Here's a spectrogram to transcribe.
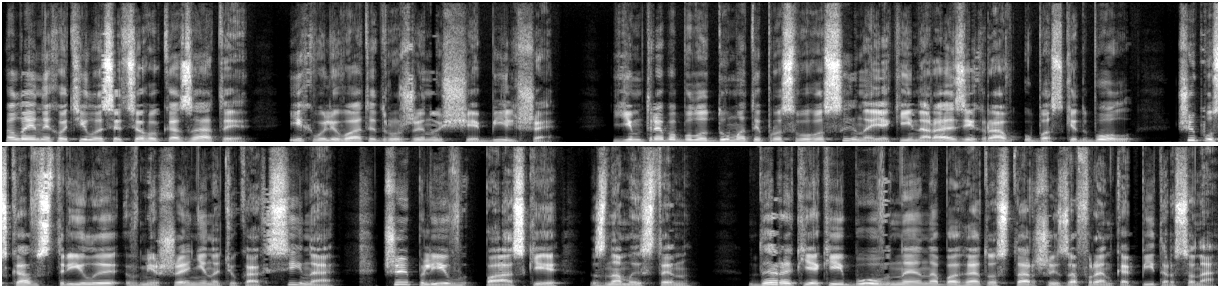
але й не хотілося цього казати і хвилювати дружину ще більше. Їм треба було думати про свого сина, який наразі грав у баскетбол, чи пускав стріли в мішені на тюках сіна, чи плів паски з намистин. Дерек, який був не набагато старший за Френка Пітерсона.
